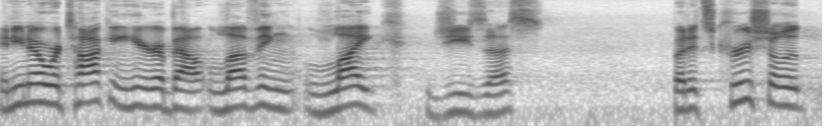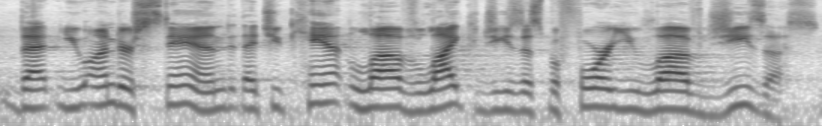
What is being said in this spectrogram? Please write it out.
And you know, we're talking here about loving like Jesus, but it's crucial that you understand that you can't love like Jesus before you love Jesus.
